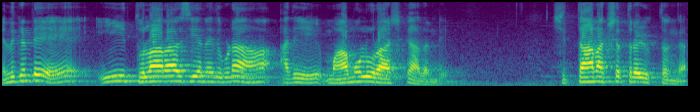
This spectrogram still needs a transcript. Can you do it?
ఎందుకంటే ఈ తులారాశి అనేది కూడా అది మామూలు రాశి కాదండి. చిత్తా నక్షత్రయుక్తంగా.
